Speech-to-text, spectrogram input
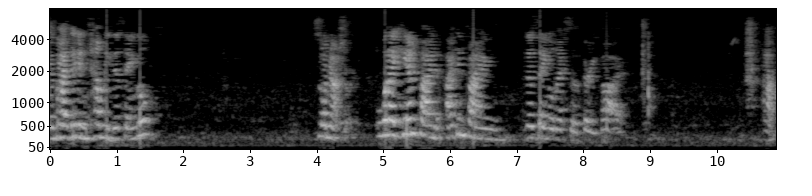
In fact, they didn't tell me this angle, so I'm not sure. But what I can find, I can find this angle next to the 35. How?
